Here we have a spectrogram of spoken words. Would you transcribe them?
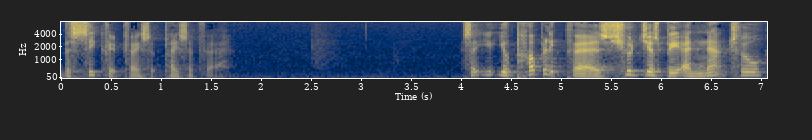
the secret place of, place of prayer. So your public prayers should just be a natural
